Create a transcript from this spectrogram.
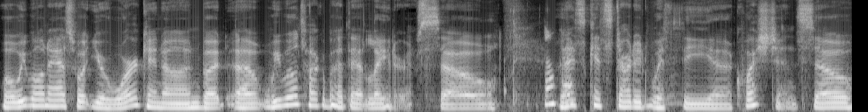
Well, we won't ask what you're working on, but uh, we will talk about that later. So Okay. let's get started with the uh, questions. So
